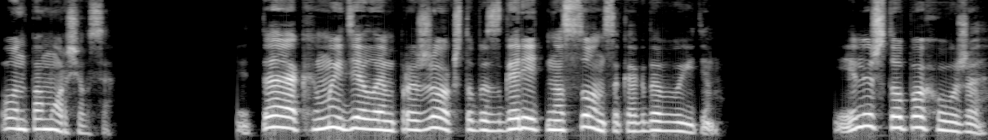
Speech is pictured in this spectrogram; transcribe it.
Он поморщился. Итак, мы делаем прыжок, чтобы сгореть на солнце, когда выйдем. Или что похуже.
